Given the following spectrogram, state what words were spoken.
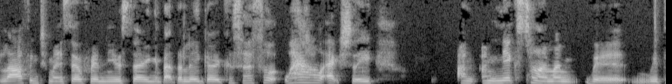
laughing to myself when you were saying about the Lego because I thought, wow, actually, I'm, I'm next time I'm with, with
